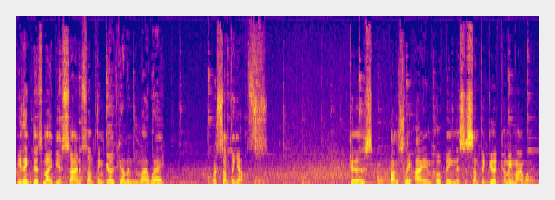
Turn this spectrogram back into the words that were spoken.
You think this might be a sign of something good coming my way? Or something else? Because, honestly, I am hoping this is something good coming my way.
